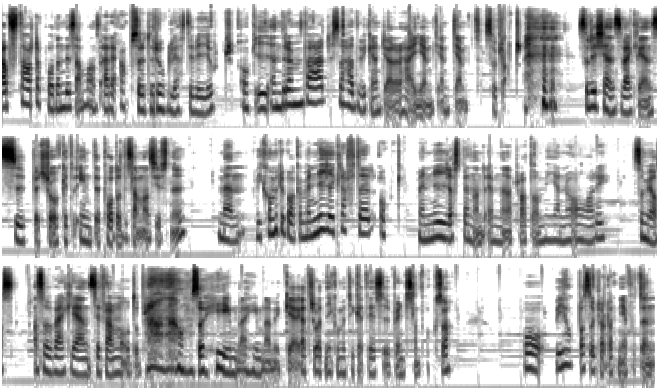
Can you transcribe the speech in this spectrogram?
Att starta podden tillsammans är det absolut roligaste vi gjort och i en drömvärld så hade vi kunnat göra det här jämt, jämt, jämt såklart. så det känns verkligen supertråkigt att inte podda tillsammans just nu. Men vi kommer tillbaka med nya krafter och med nya spännande ämnen att prata om i januari. Som jag alltså verkligen ser fram emot att prata om så himla himla mycket. Jag tror att ni kommer tycka att det är superintressant också. Och vi hoppas såklart att ni har fått en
